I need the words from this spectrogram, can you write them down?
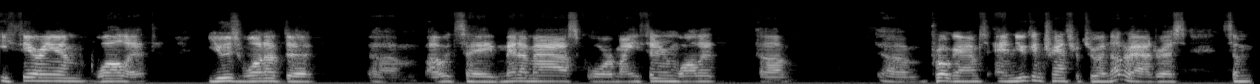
Ethereum wallet, use one of the, um, I would say MetaMask or my Ethereum wallet uh, um, programs, and you can transfer to another address some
